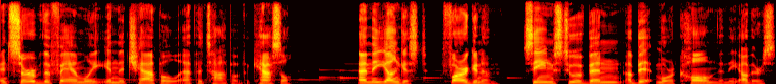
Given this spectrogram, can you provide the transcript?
and served the family in the chapel at the top of the castle. And the youngest, Farganum, seems to have been a bit more calm than the others.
